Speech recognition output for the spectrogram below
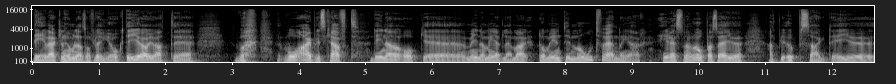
Det är verkligen humlan som flyger och det gör ju att eh, vår arbetskraft, dina och eh, mina medlemmar, de är ju inte emot förändringar. I resten av Europa så är ju att bli uppsagd det är ju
